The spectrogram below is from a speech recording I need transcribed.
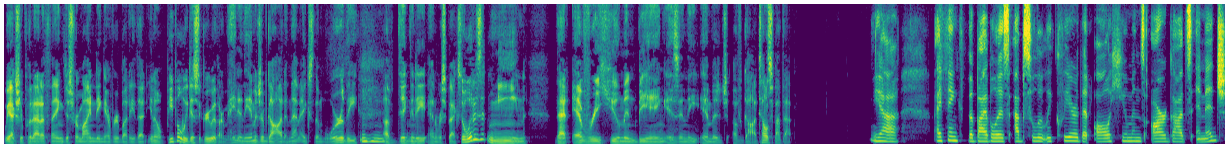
we actually put out a thing just reminding everybody that you know people we disagree with are made in the image of God, and that makes them worthy mm-hmm. of dignity and respect. So, what does it mean that every human being is in the image of God? Tell us about that. Yeah. I think the Bible is absolutely clear that all humans are God's image.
